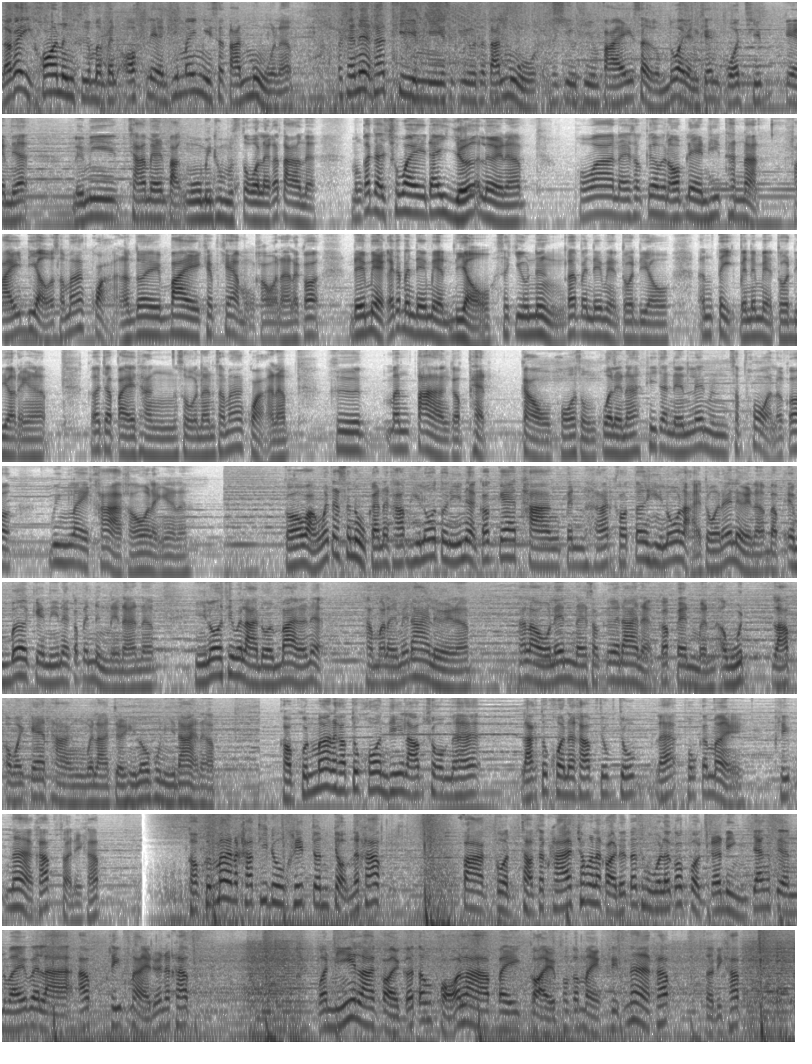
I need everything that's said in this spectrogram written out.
แล้วก็อีกข้อหนึ่งคือมันเป็นออฟเลนที่ไม่มีสตันหมู่นะครับเพราะฉะนั้นถ้าทีมมีสกิลสตันหมู่สกิลทีมไฟท์เสริมด้วยอย่างเช่นโค้ชชิปเกมเนี้ย หรือมีชาแมนปักงูมีทูมสโตนอะไรก็ตามเนี่ยมันก็จะช่วยได้เยอะเลยนะครับ เพราะว่าในซ็อกเกอร์เป็นออฟเลนที่ถนัดไฟเดี่ยวซะมากกว่านะด้วยใบแคบๆของเขานะแล้วก็เดเมจก็จะเป็นเดเมจเดี่ยวสกิลหนึ่งก็เป็นเดเมจตัวเดียว อันติเป็นเดเมจตัวเดียวอะไรเงี้ยครับก็จะไปทางโซนนั้นซะมากกว่านะครับ คือมันต่างกับแพทเก่าพอสมควรเลยนะ ที่จะเน้นเล่นเป็นซัพพอร์ตแล้วก็วิ่งไล่ฆ่าเขาอะไรเงี้ยนะ ก็หวังว่าจะสนุกกันนะครับฮีโร่ตัวนี้เนี่ยก็แก้ทางเป็นฮาร์ดเคาน์เตอร์ฮีโร่หลายตัวได้เลยนะแบบเอมเบอร์เกมนี้เนี่ยก็เป็นหนึ่งในนั้นนะครับฮีโร่ที่เวลาโดนบ้าแล้วเนี่ยทำอะไรไม่ได้เลยนะครับถ้าเราเล่นในซ็อกเกอร์ได้เนี่ยก็เป็นเหมือนอาวุธลับเอาไว้แก้ทางเวลาเจอฮีโร่พวกนี้ได้นะครับขอบคุณมากนะครับทุกคนที่รับชมนะฮะรักทุกคนนะครับจุ๊บจุ๊บและพบกันใหม่คลิปหน้าครับ สวัสดีครับ ขอบคุณมากนะครับที่ดูคลิปจนจบนะครับ ฝากกด subscribe ช่องละก่อยดตทูแล้วก็กดกระดิ่งแจ้งเตือนไว้เวลาอัพคลิปใหม่ด้วยนะครับ วันนี้ลาก่อยก็ต้องขอลาไปก่อยพบกันใหม่คลิปหน้าครับ สวัสดีครับ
